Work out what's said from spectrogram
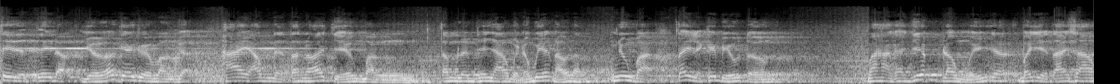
thì, thì đợt, giữa cái người bằng hai ông này ta nói chuyện bằng tâm linh với nhau mình không biết nổi đâu. Nhưng mà đây là cái biểu tượng mà Hà Ca Diếp đồng ý bởi vì tại sao?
